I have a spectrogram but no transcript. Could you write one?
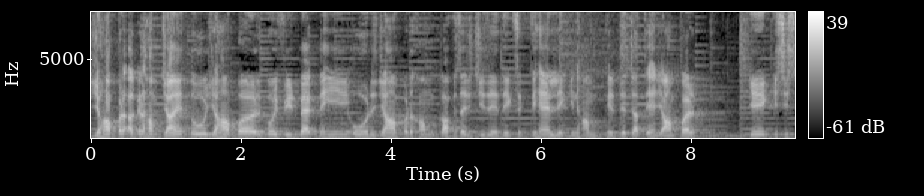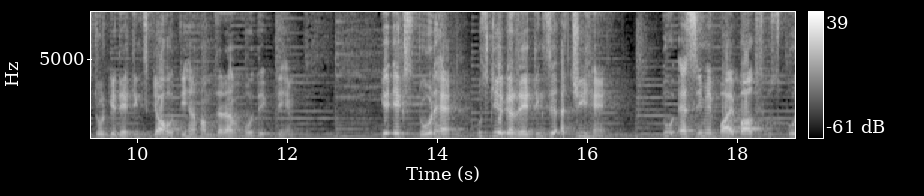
यहाँ पर अगर हम जाएँ तो यहाँ पर कोई फीडबैक नहीं और यहाँ पर हम काफ़ी सारी चीज़ें देख सकते हैं, लेकिन हम फिर जाते हैं यहाँ पर कि किसी स्टोर की रेटिंग्स क्या होती हैं, हम ज़रा वो देखते हैं। कि एक स्टोर है, उसकी अगर रेटिंग से अच्छी हैं तो ऐसे में बाय बॉक्स उसको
